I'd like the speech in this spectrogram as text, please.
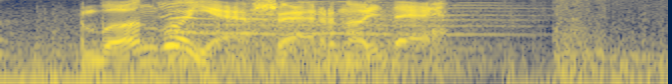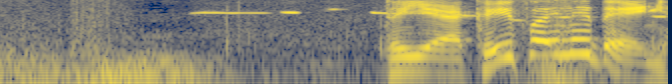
Бон вояж, Арнольде. Який файний день.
